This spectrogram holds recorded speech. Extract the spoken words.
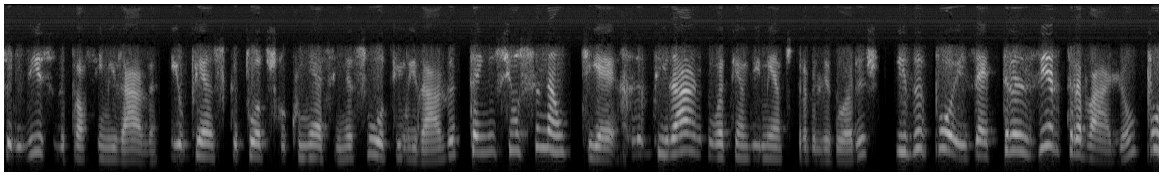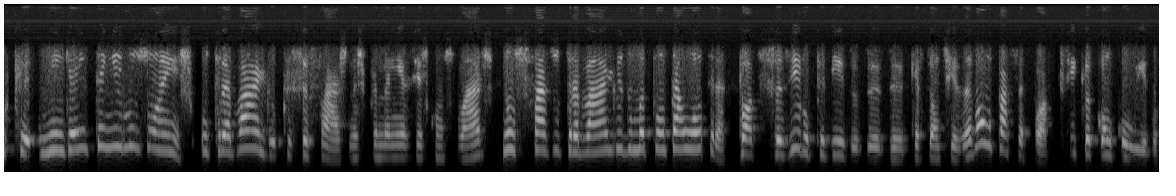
serviço de proximidade. e Eu penso que todos reconhecem a sua utilidade. Tem o seu senão, que é retirar do atendimento trabalhadores e depois é trazer trabalho, porque ninguém tem ilusões. O trabalho que se faz nas permanências consulares não se faz o trabalho de uma ponta à outra. Pode-se fazer o pedido de, de cartão de cidadão ou passaporte, fica concluído,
